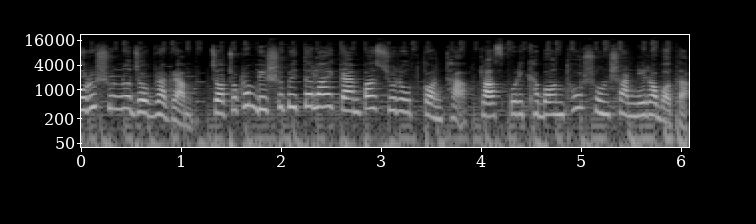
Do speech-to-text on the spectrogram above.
পুরুষ শূন্য জোবরা গ্রাম। চট্টগ্রাম বিশ্ববিদ্যালয় ক্যাম্পাস জুড়ে উৎকণ্ঠা। ক্লাস পরীক্ষা বন্ধ, শুনশান নিরবতা।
